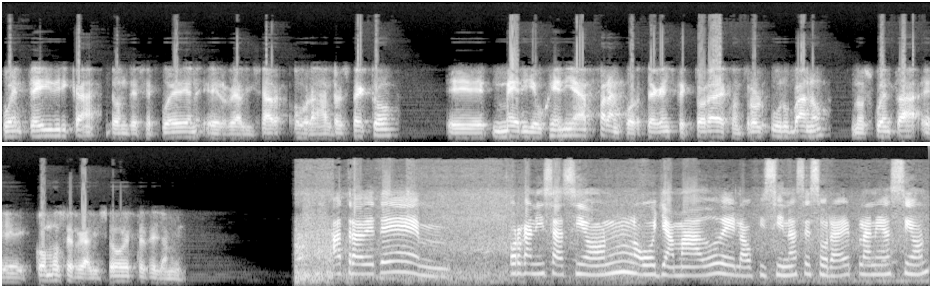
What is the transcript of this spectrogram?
fuente hídrica donde se pueden eh, realizar obras. Al respecto, eh, Eugenia Franco Ortega, inspectora de control urbano, nos cuenta eh, cómo se realizó este sellamiento. a través de organización o llamado de la Oficina Asesora de Planeación,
